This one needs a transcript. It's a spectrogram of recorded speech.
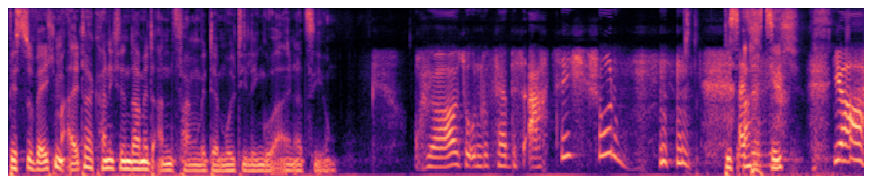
Bis zu welchem Alter kann ich denn damit anfangen mit der multilingualen Erziehung? Ja, so ungefähr bis 80 schon. Bis also, 80? Ja,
